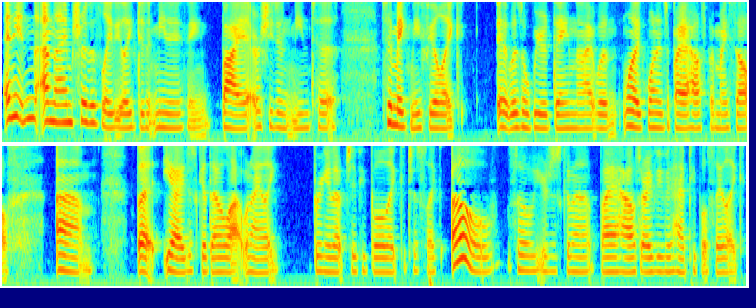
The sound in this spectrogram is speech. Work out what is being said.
and and I'm sure this lady like didn't mean anything by it, or she didn't mean to, to make me feel like it was a weird thing that I would like wanted to buy a house by myself. Um, but yeah, I just get that a lot when I like bring it up to people. Like just like, oh, so you're just gonna buy a house, or I've even had people say like,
